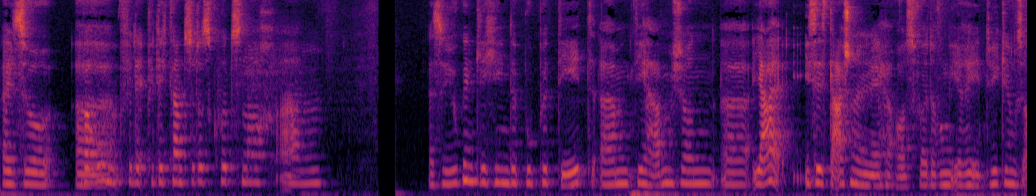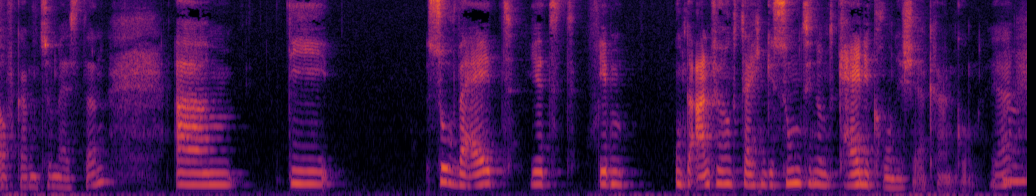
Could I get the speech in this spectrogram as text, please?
also. Äh, Warum? Vielleicht, vielleicht, kannst du das kurz noch. Ähm, also Jugendliche in der Pubertät, ähm, die haben schon, äh, ja, ist es da schon eine Herausforderung, ihre Entwicklungsaufgaben zu meistern ähm, die so weit jetzt eben unter Anführungszeichen gesund sind und keine chronische Erkrankung. Ja? Mhm.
